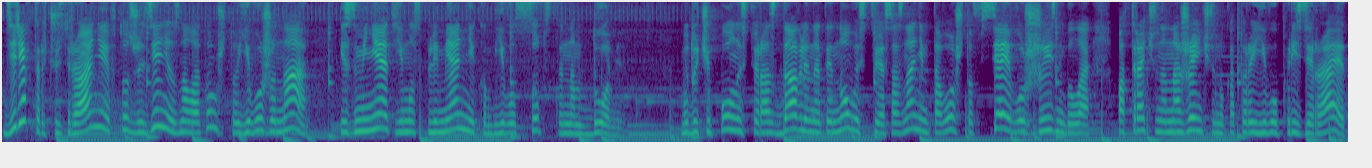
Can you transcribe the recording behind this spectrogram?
Директор чуть ранее, в тот же день, узнал о том, что его жена изменяет ему с племянником в его собственном доме. Будучи полностью раздавлен этой новостью и осознанием того, что вся его жизнь была потрачена на женщину, которая его презирает,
